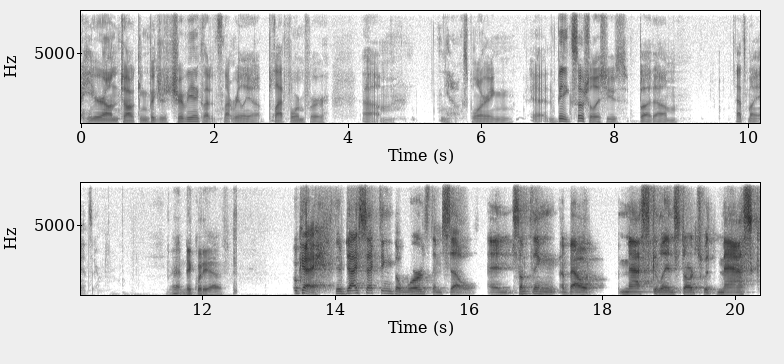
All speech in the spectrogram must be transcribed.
here on Talking Pictures Trivia because it's not really a platform for, um, you know, exploring uh, big social issues. But um, that's my answer. Yeah, Nick, what do you have? Okay, they're dissecting the words themselves and something about masculine starts with mask,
